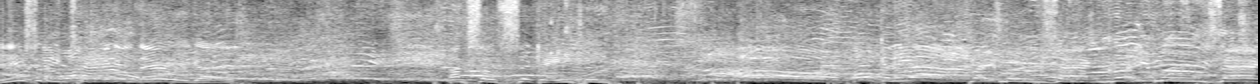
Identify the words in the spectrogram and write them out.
It used to be tagging. There we go. I'm so sick of Ethan. Oh, poke in the eye. Great move, Zach. Great move, Zach.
